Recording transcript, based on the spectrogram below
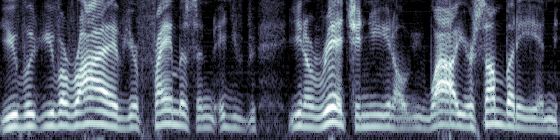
you've you've arrived, you're famous and you you know rich, and you, you know, wow, you're somebody, and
